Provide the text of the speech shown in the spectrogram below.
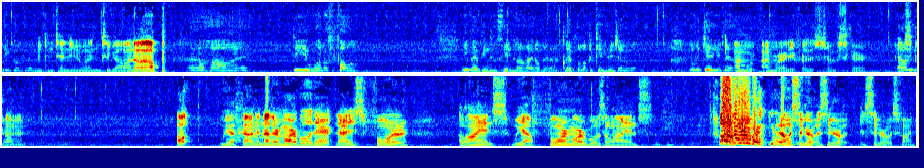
Keep going We continuing to going up. up. How high do you want to fall? You better be not seeing another light over there. I clear full up to kill you, John. I'm gonna kill you. I'm I'm ready for this jump scare. It's I'm- coming. Oh, we have found another marble. There, that is four alliance. We have four marbles alliance. Okay. Oh! oh my god! No, it's the girl. It's the girl. It's the girl. It's fine.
